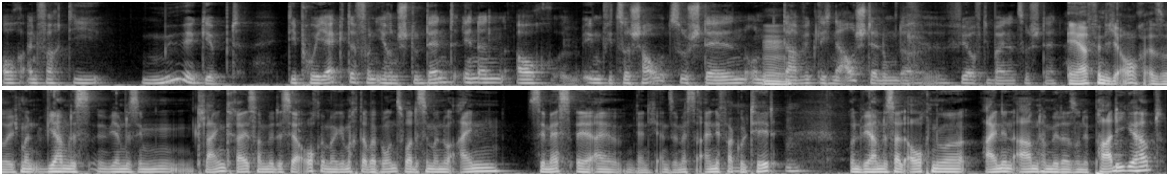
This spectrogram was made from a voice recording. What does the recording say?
auch einfach die Mühe gibt, die Projekte von ihren StudentInnen auch irgendwie zur Schau zu stellen und mhm. da wirklich eine Ausstellung dafür auf die Beine zu stellen. Ja, finde ich auch. Also ich meine, wir haben das, wir haben das im kleinen Kreis haben wir das ja auch immer gemacht, aber bei uns war das immer nur ein Semester, äh, ja nicht ein Semester, eine Fakultät. Mhm. Und wir haben das halt auch nur einen Abend haben wir da so eine Party gehabt,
